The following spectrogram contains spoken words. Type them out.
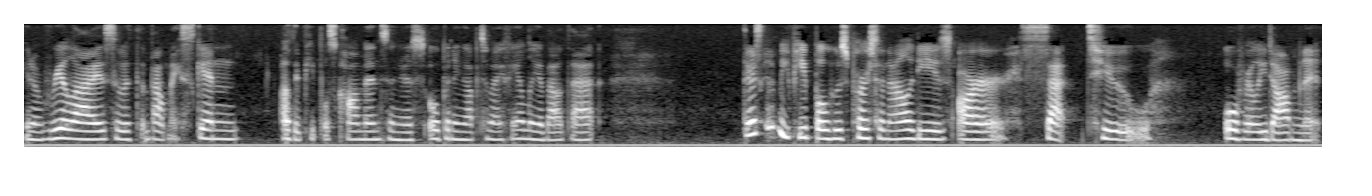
you know, realize with about my skin, other people's comments, and just opening up to my family about that. There's gonna be people whose personalities are set to overly dominant,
